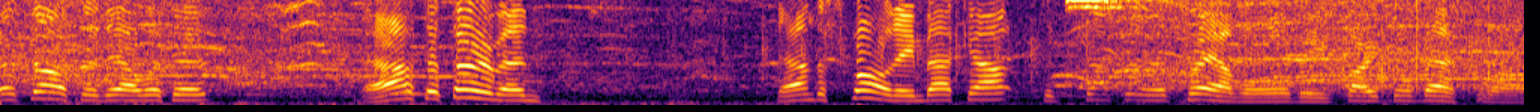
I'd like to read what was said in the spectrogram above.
Goes Johnson down with it. Out to Thurman. Down to Spalding. Back out to. Uh, travel. It'll be Cardinal basketball.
